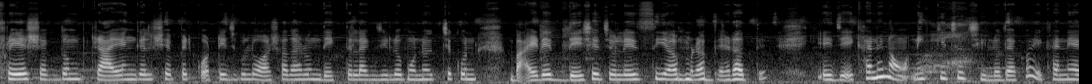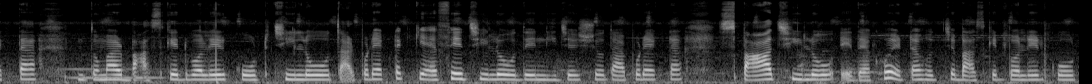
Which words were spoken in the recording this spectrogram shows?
ফ্রেশ একদম ট্রায়াঙ্গেল শেপের কটেজগুলো অসাধারণ দেখতে লাগছিল। মনে হচ্ছে কোন বাইরের দেশে চলে এসেছি আমরা বেড়াতে। এই যে এখানে না অনেক কিছু ছিল। দেখো, এখানে একটা তোমার বাস্কেটবলের কোর্ট ছিল, তারপরে একটা ক্যাফে ছিল ওদের নিজস্ব, তারপরে একটা স্পা ছিল। এ দেখো, এটা হচ্ছে বাস্কেটবলের কোর্ট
